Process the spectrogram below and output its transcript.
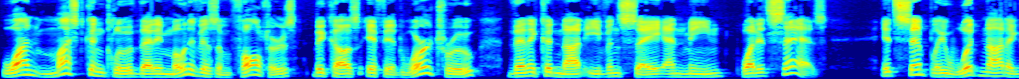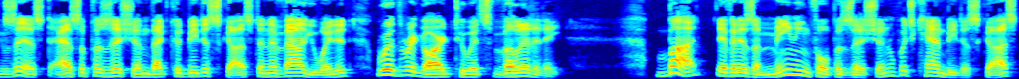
one must conclude that emotivism falters because if it were true, then it could not even say and mean what it says it simply would not exist as a position that could be discussed and evaluated with regard to its validity. But if it is a meaningful position which can be discussed,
